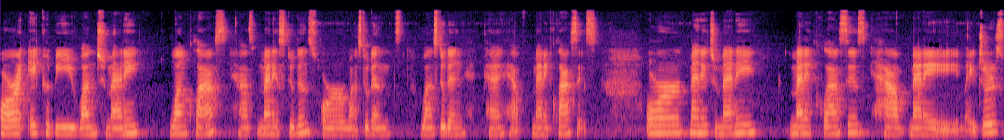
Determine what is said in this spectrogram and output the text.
or it could be one to many. One class has many students, or one student one student can have many classes, or many to many. Many classes have many majors,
